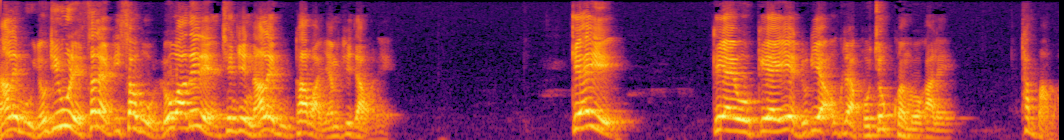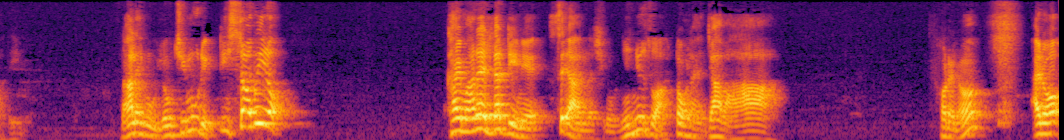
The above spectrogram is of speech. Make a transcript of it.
နားလည်မှုယုံကြည်မှုတွေဆက်လက်တိဆောက်ဖို့လိုပါသေးတယ်အချင်းချင်းနားလည်မှုထားပါရမ်းဖြစ်ကြပါနဲ့ KA KIO KI ရဲ့ဒုတိယဥက္ကဋ္ဌဗိုလ်ချုပ်ခွန်ဘော်ကလည်းထပ်မှာပါသေးတယ်နားလည်မှုယုံကြည်မှုတွေတိဆောက်ပြီးတော့ခိုင်မာတဲ့လက်တွေနဲ့စစ်အာဏာရှင်ကိုညီညွတ်စွာတော်လှန်ကြပါဟုတ်တယ်နော်အဲ့တော့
